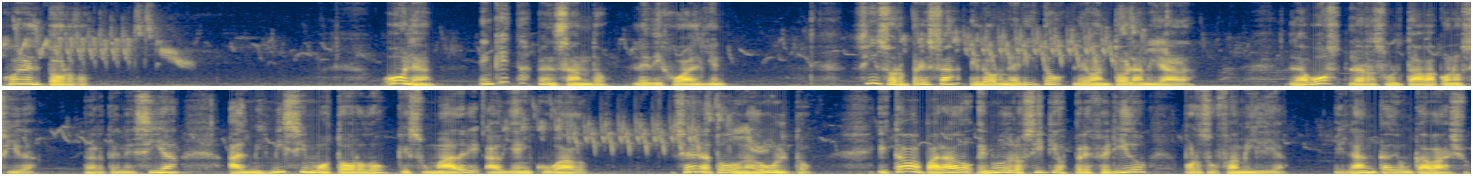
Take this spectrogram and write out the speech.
con el tordo. Hola, ¿en qué estás pensando? le dijo alguien. Sin sorpresa, el hornerito levantó la mirada. La voz le resultaba conocida. Pertenecía al mismísimo tordo que su madre había incubado. Ya era todo un adulto. Estaba parado en uno de los sitios preferidos por su familia, el anca de un caballo.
